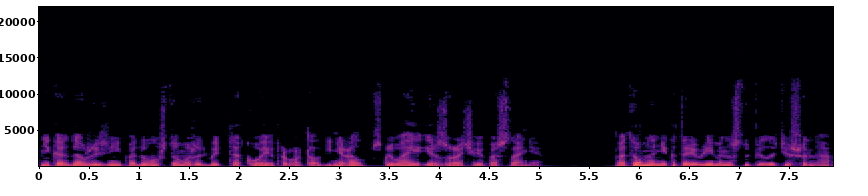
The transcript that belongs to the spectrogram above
Никогда в жизни не подумал, что может быть такое», — промотал генерал, вскрывая и разворачивая послание. Потом на некоторое время наступила тишина.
